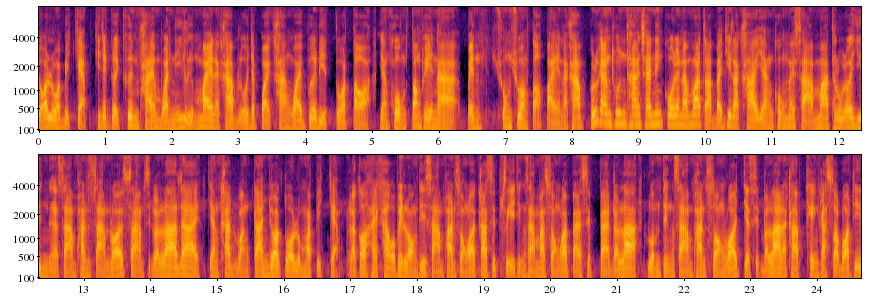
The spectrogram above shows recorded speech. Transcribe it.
ย้อนลงมาบิดแก็บที่จะเกิดขึ้นภายในวันนี้หรือไม่นะครับ หรือว่าจะปล่อยค้างไว้เพื่อดีดตัวต่อยังคงต้องพิจารณาเป็น ช่วงๆต่อไปนะครับบริการทุนทางชานิงโกแนะนำว่าตราบใดที่ราคายังคงไม่สามารถทะลุแล้วก็ยืนเหนือ 3,330 ดอลลาร์ได้ ยังคาดหวังการย่อตัวลงมาปิดแก็บแล้วก็ให้เข้าโอเพนลองที่ 3,294 ถึง 3,288 ดอลลาร์ รวมถึง 3,270 ดอลลาร์นะครับเข่งกัสซอบลอที่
